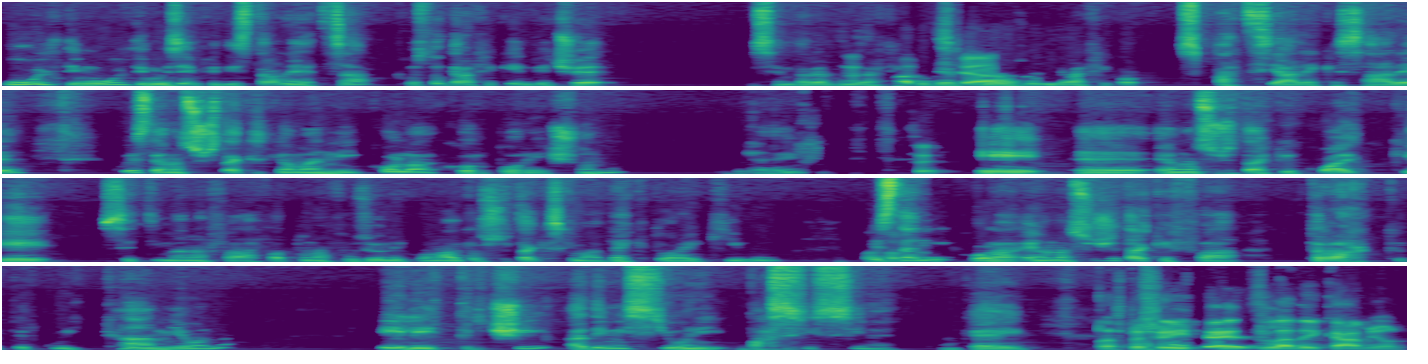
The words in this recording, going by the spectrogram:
Ultimo, ultimo esempio di stranezza, questo grafico invece sembrerebbe un grafico virtuoso, un grafico spaziale che sale. Questa è una società che si chiama Nicola Corporation, okay? sì. e eh, è una società che qualche settimana fa ha fatto una fusione con un'altra società che si chiama Vector IQ. Questa uh-huh. Nicola è una società che fa truck, per cui camion elettrici ad emissioni bassissime. Okay? Una specie di Tesla dei camion.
